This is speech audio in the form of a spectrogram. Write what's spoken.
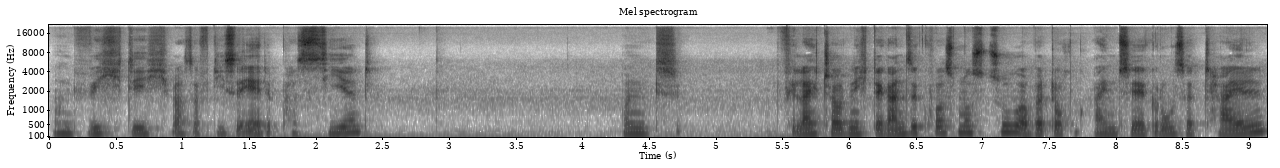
und wichtig, was auf dieser Erde passiert. Und vielleicht schaut nicht der ganze Kosmos zu, aber doch ein sehr großer Teil.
